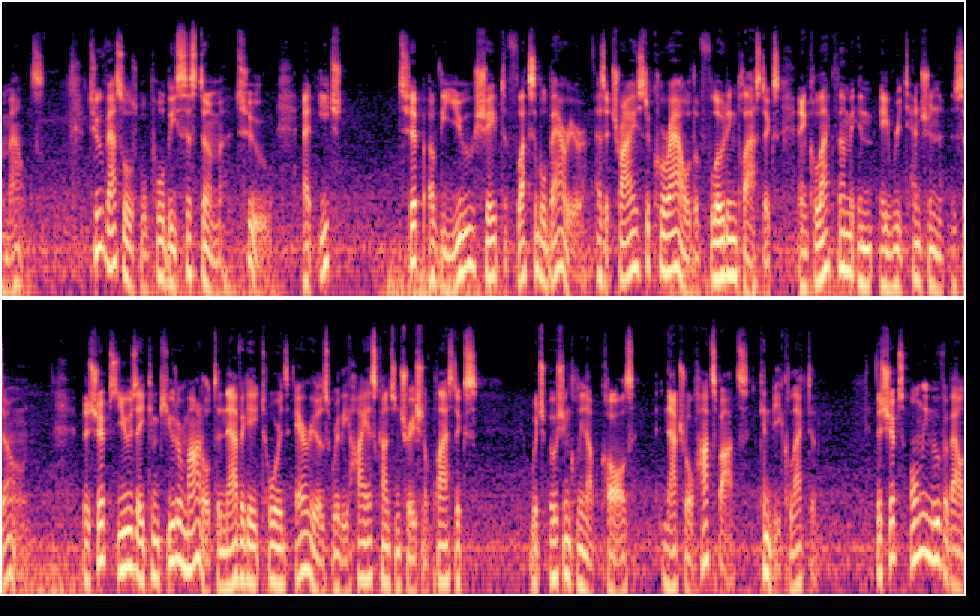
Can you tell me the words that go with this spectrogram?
amounts. Two vessels will pull the system 2 at each tip of the U shaped flexible barrier as it tries to corral the floating plastics and collect them in a retention zone. The ships use a computer model to navigate towards areas where the highest concentration of plastics, which Ocean Cleanup calls natural hotspots, can be collected. The ships only move about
